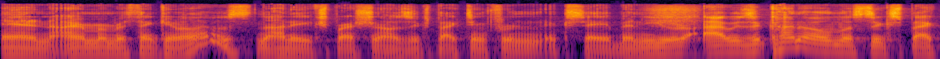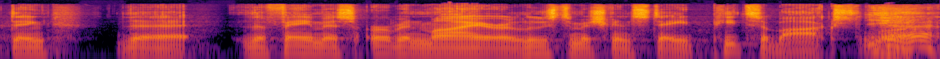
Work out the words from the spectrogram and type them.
And I remember thinking, well, that was not the expression I was expecting from Nick Saban. You, I was kind of almost expecting the the famous Urban Meyer lose to Michigan State pizza box look,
